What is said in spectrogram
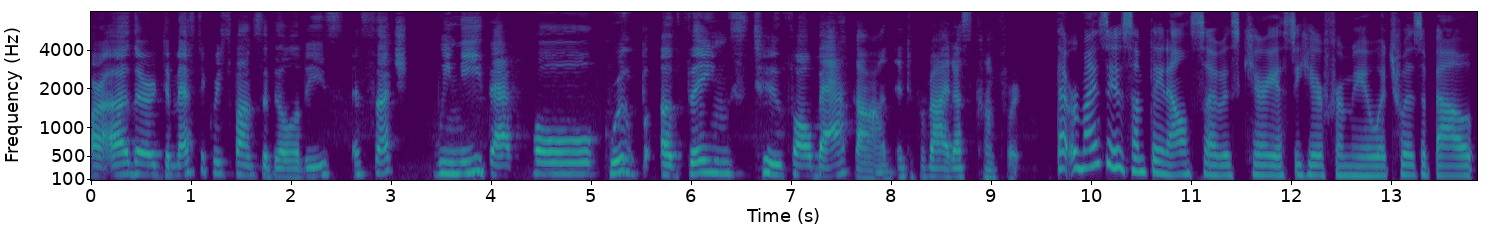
our other domestic responsibilities as such, we need that whole group of things to fall back on and to provide us comfort. That reminds me of something else I was curious to hear from you, which was about,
